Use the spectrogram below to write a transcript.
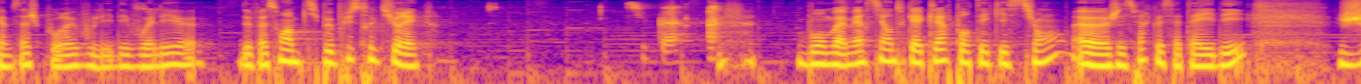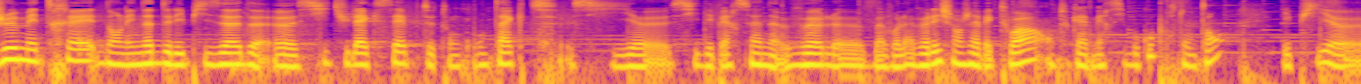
comme ça, je pourrais vous les dévoiler de façon un petit peu plus structurée. Super. Bon, bah merci en tout cas Claire pour tes questions. J'espère que ça t'a aidé. Je mettrai dans les notes de l'épisode, euh, si tu l'acceptes, ton contact, si, euh, si des personnes veulent, euh, bah voilà, veulent échanger avec toi. En tout cas, merci beaucoup pour ton temps. Et puis, Bah,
